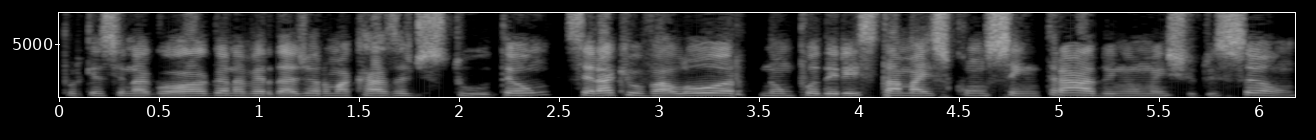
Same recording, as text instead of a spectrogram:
porque a sinagoga, na verdade, era uma casa de estudo. Então, será que o valor não poderia estar mais concentrado em uma instituição?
